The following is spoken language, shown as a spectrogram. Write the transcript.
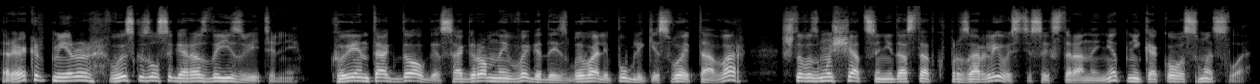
Record Mirror высказался гораздо язвительнее. Куин так долго с огромной выгодой сбывали публике свой товар, что возмущаться недостатку прозорливости с их стороны нет никакого смысла.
